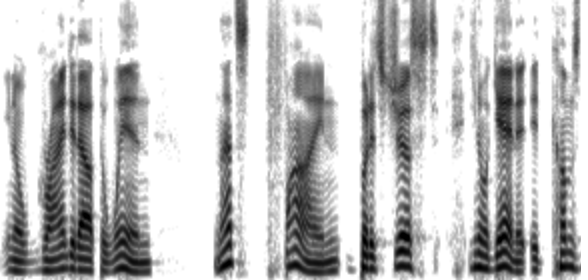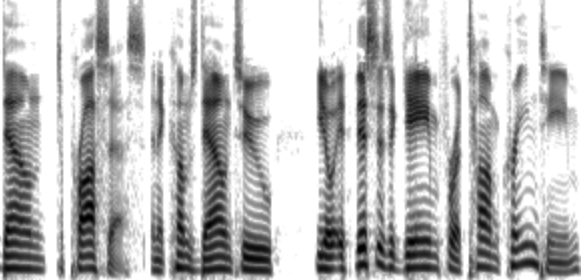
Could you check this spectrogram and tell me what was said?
you know, grinded out the win, and that's fine, but it's just, you know, again, it, it comes down to process, and it comes down to you know, if this is a game for a Tom Crean team,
